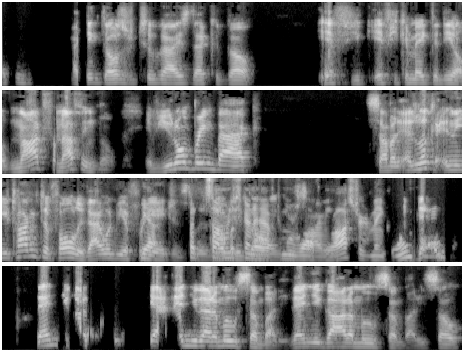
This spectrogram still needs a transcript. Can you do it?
I think, I think those are two guys that could go if you if you can make the deal. Not for nothing though. If you don't bring back somebody, and look, and you're talking Toffoli, that would be a free yeah, agent. So but somebody's going to have to move off the roster to make room. Then, then you got, yeah, then you got to move somebody. Then you got to move somebody. So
